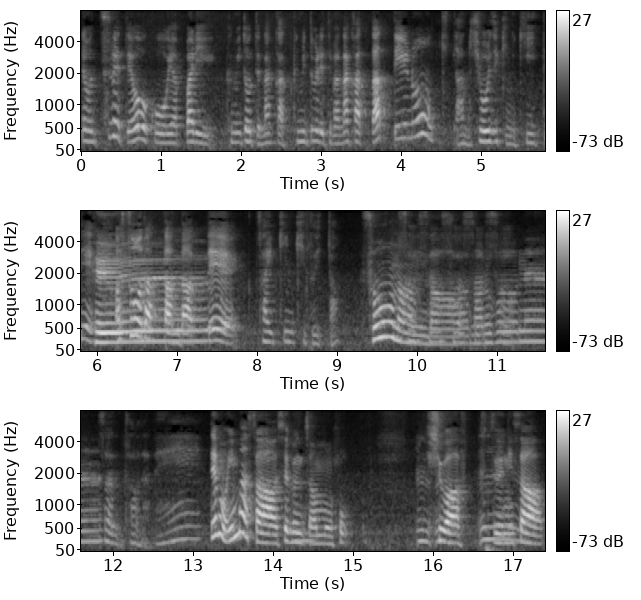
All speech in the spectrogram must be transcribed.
でも全てをこうやっぱり汲み取ってなか汲み取れてはなかったっていうのをきあの正直に聞いへてー。あそうだったんだって最近気づいた。そうなんだ。なるほどね。そうそうだね、でも今さセブンちゃんもほうん。うん。手話普通にさ、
